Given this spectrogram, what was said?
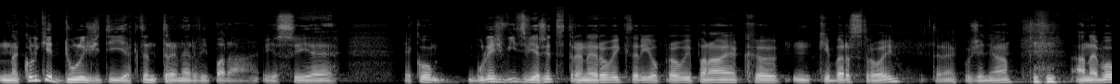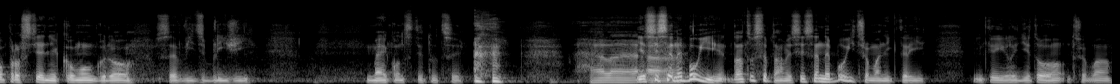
nakolik je důležitý, jak ten trenér vypadá? Jestli je, jako budeš víc věřit trenérovi, který opravdu vypadá jak hm, kyberstroj, teda jako ženě, anebo prostě někomu, kdo se víc blíží mé konstituci. Hele, jestli a... se nebojí, na to se ptám, jestli se nebojí třeba některý, některý lidi to třeba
